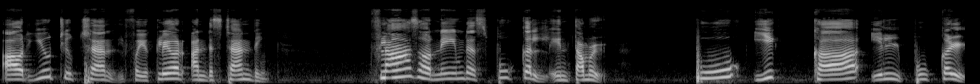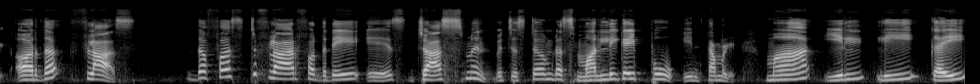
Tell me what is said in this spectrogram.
our YouTube channel for your clear understanding. Flowers are named as Pookal in Tamil. Poo, Ikka, Il, Pookal are the flowers. The first flower for the day is jasmine, which is termed as Malligai Poo in Tamil. Ma, Il, Li, Kai,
